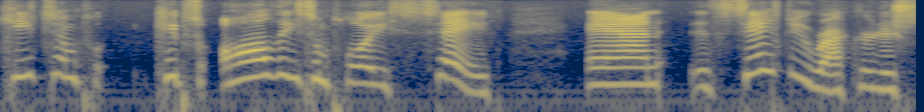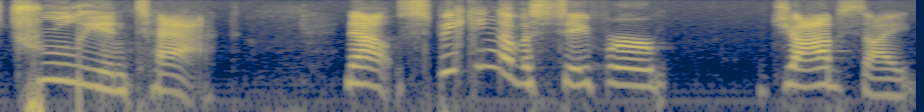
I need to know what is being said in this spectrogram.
keeps keeps all these employees safe, and the safety record is truly intact. Now, speaking of a safer job site,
